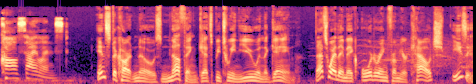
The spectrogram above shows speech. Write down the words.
Call silenced. Instacart knows nothing gets between you and the game. That's why they make ordering from your couch easy.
